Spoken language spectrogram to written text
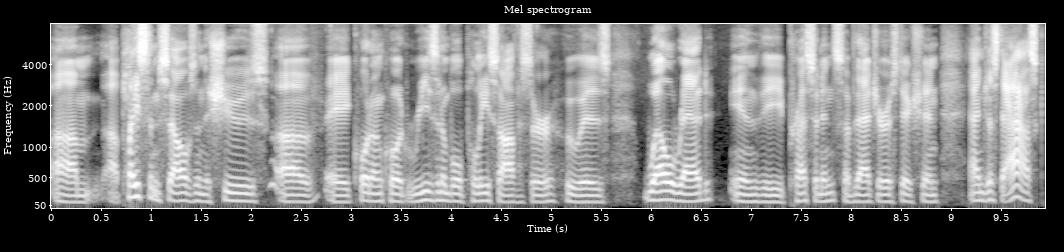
um, uh, place themselves in the shoes of a quote unquote reasonable police officer who is well read in the precedents of that jurisdiction and just ask,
